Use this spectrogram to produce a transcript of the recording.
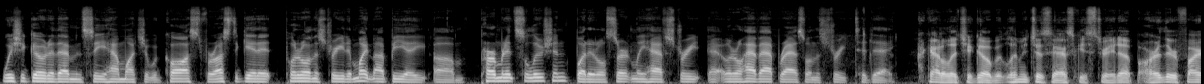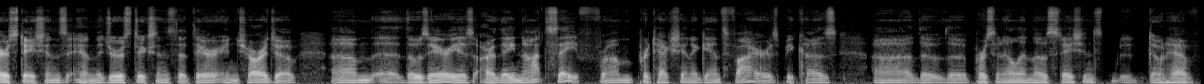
We should go to them and see how much it would cost for us to get it, put it on the street. It might not be a um, permanent solution, but it'll certainly have street. It'll have apparatus on the street today. I got to let you go, but let me just ask you straight up: Are there fire stations and the jurisdictions that they're in charge of? Um, uh, those areas are they not safe from protection against fires because uh, the the personnel in those stations don't have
